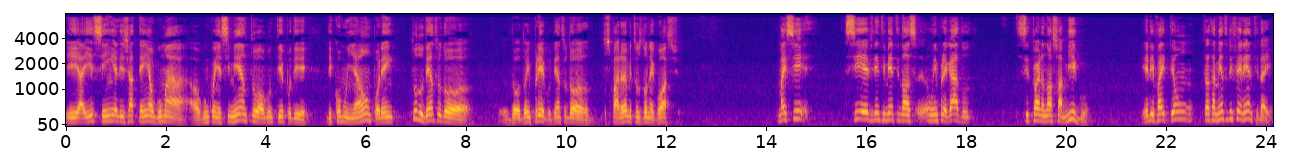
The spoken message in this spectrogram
e aí sim ele já tem alguma, algum conhecimento, algum tipo de, de comunhão, porém, tudo dentro do, do, do emprego, dentro do, dos parâmetros do negócio. Mas se, se evidentemente nós, um empregado se torna nosso amigo, ele vai ter um tratamento diferente daí.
